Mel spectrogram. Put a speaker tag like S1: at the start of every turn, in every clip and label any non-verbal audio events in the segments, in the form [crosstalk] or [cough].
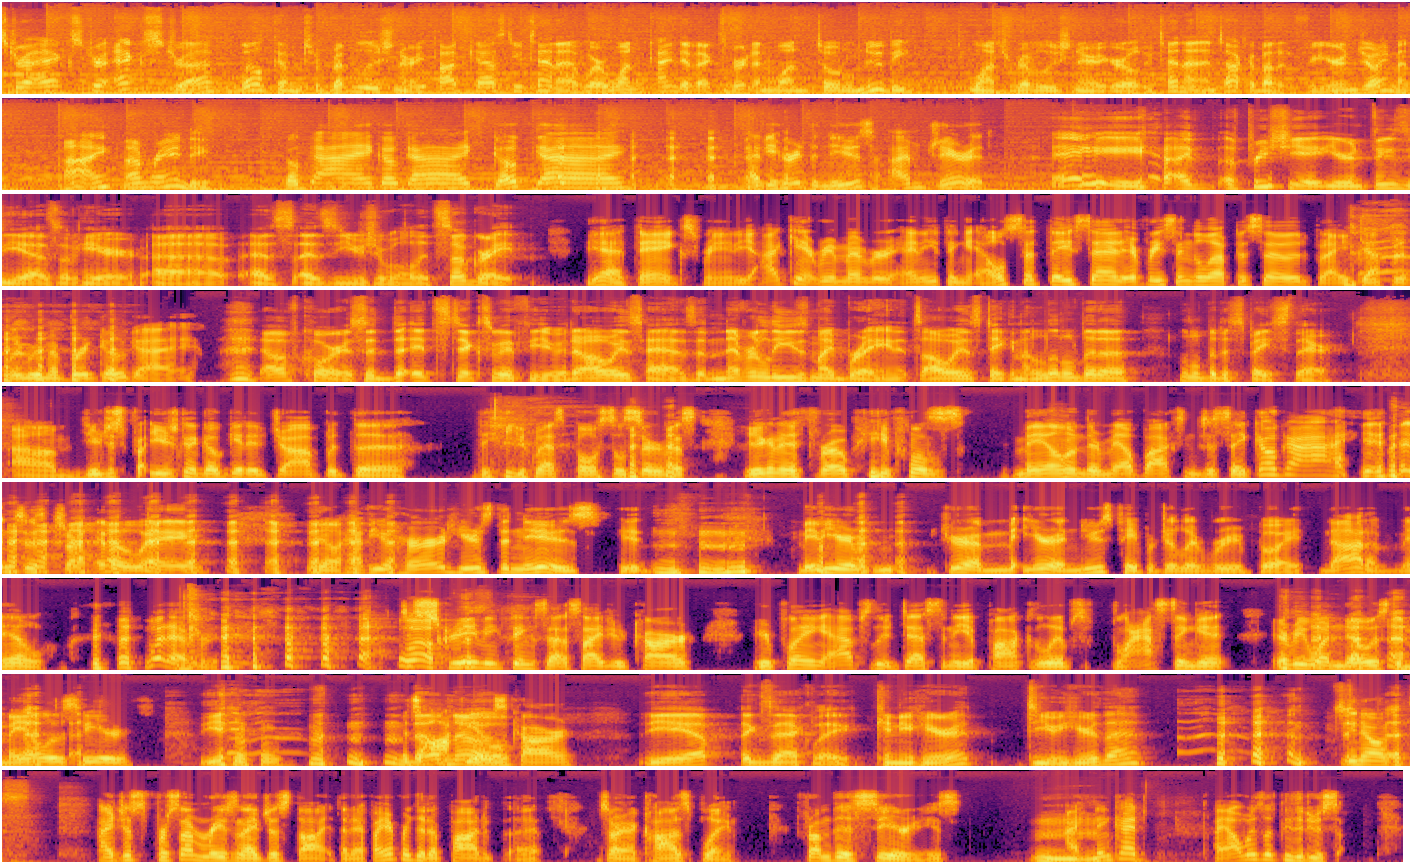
S1: Extra, extra, extra! Welcome to Revolutionary Podcast Utena, where one kind of expert and one total newbie watch Revolutionary Girl Utena and talk about it for your enjoyment. Hi, I'm Randy.
S2: Go guy, go guy, go guy. [laughs] Have you heard the news? I'm Jared.
S1: Hey, I appreciate your enthusiasm here, uh, as as usual. It's so great.
S2: Yeah, thanks, Randy. I can't remember anything else that they said every single episode, but I definitely remember Go Guy. [laughs]
S1: Of course, it it sticks with you. It always has. It never leaves my brain. It's always taken a little bit of little bit of space there.
S2: Um, you're just you're just gonna go get a job with the the [laughs] U.S. Postal Service. you're gonna throw people's mail in their mailbox and just say "Go Guy" [laughs] and just drive away. You know, have you heard? Here's the news.
S1: Mhm.
S2: Maybe you're you're a you're a newspaper delivery boy, not a mail. [laughs] Whatever. [laughs] Just screaming things outside your car. You're playing Absolute Destiny Apocalypse, blasting it. Everyone knows the mail is here.
S1: Yeah,
S2: It's
S1: They'll
S2: Akio's
S1: know.
S2: car.
S1: Yep, exactly. Can you hear it? Do you hear that?
S2: You know, I just for some reason I just thought that if I ever did a pod, uh, sorry, a cosplay from this series, I
S1: Mhm.
S2: think I'd. I always like to do.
